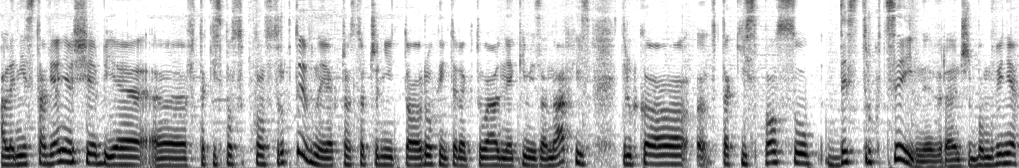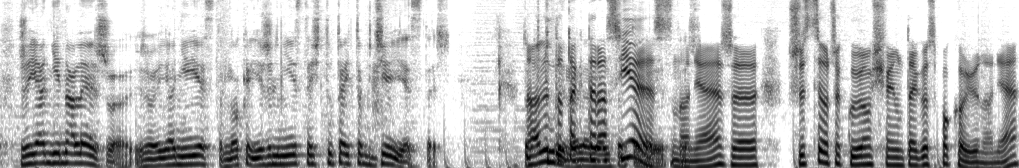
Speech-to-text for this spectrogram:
ale nie stawiania siebie e, w taki sposób konstruktywny, jak często czyni to ruch intelektualny, jakim jest anarchizm, tylko w taki sposób destrukcyjny wręcz, bo mówienie, że ja nie należę, że ja nie jestem. No okej, jeżeli nie jesteś tutaj, to gdzie jesteś? To No ale to tak teraz jest, no nie? Że wszyscy oczekują świętego spokoju, no nie?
